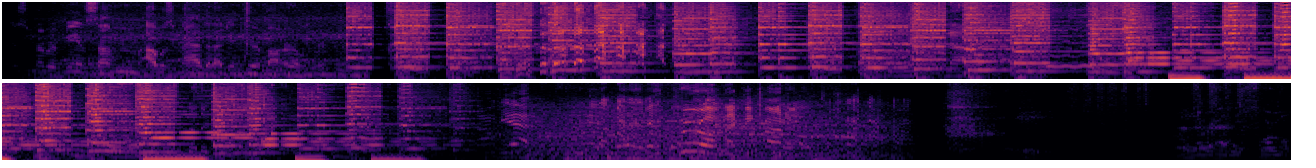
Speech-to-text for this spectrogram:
I just remember being something I was mad that I didn't hear about earlier. Formal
